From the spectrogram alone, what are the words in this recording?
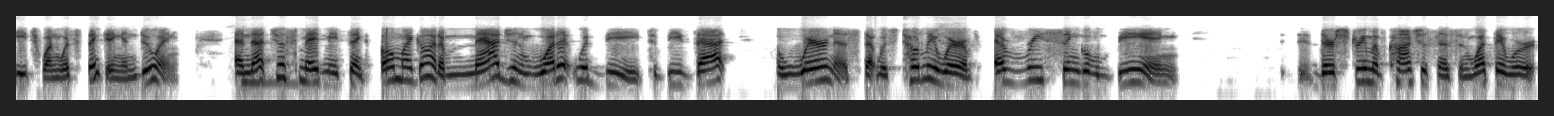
each one was thinking and doing. And that just made me think, oh my God, imagine what it would be to be that awareness that was totally aware of every single being, their stream of consciousness and what they were.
